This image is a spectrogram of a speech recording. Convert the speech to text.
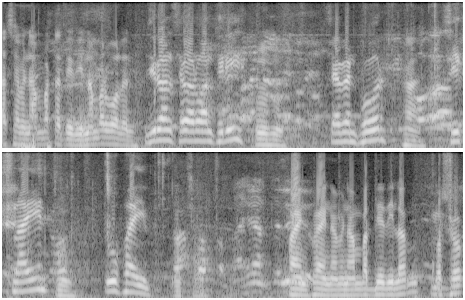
আচ্ছা আমি নাম্বারটা দিয়ে দিই। নাম্বার বলেন। Zero one seven one three hmm hmm. Seven four হ্যাঁ। Six nine two five. আচ্ছা। ফাইন ফাইন আমি নাম্বার দিয়ে দিলাম। দর্শক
